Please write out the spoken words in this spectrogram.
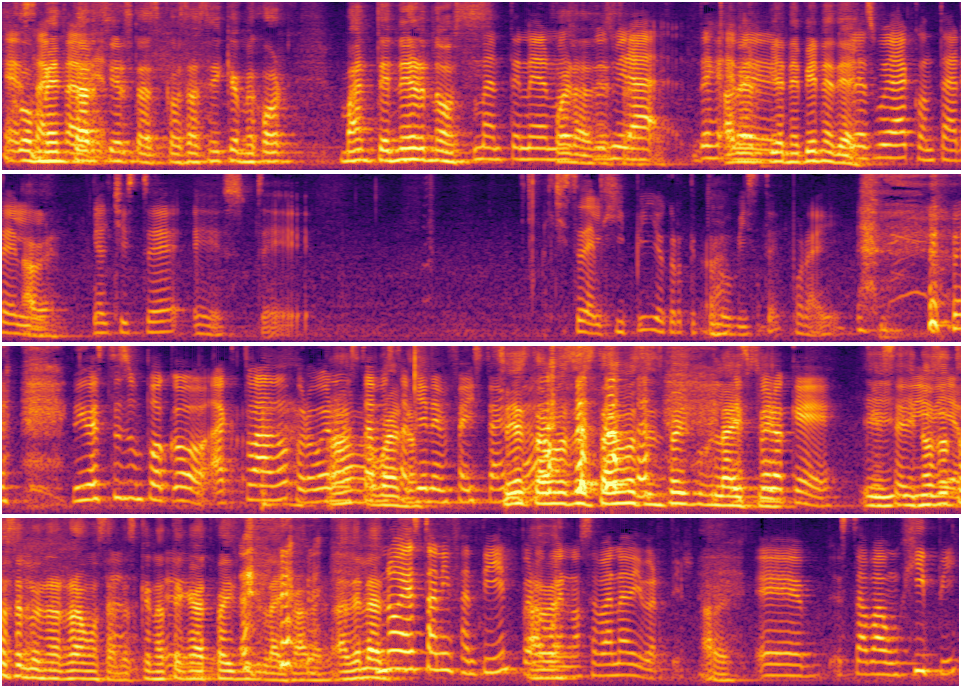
comentar ciertas cosas, así que mejor mantenernos. Mantenernos. fuera de Pues esta- mira, de- A ver, viene, viene de ahí. Les voy a contar el, A ver. el chiste, este. Chiste del hippie, yo creo que tú Ah. lo viste por ahí. Digo, este es un poco actuado, pero bueno, Ah, estamos bueno. también en FaceTime. Sí, ¿no? estamos, estamos en Facebook Live. Espero que, Y, que se y nosotros se lo narramos a los que no tengan Facebook Live. A ver, adelante. No es tan infantil, A pero ver. bueno, se van a divertir. A ver. Eh, estaba un hippie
